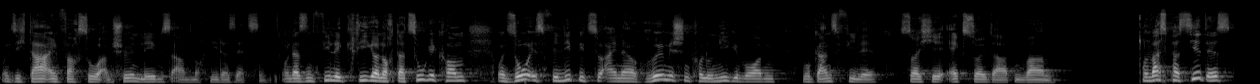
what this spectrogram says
und sich da einfach so am schönen Lebensabend noch niedersetzen. Und da sind viele Krieger noch dazugekommen und so ist Philippi zu einer römischen Kolonie geworden, wo ganz viele solche Ex-Soldaten waren. Und was passiert ist,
